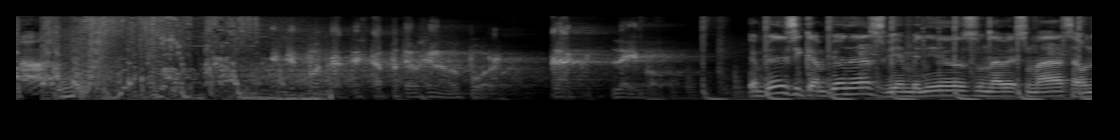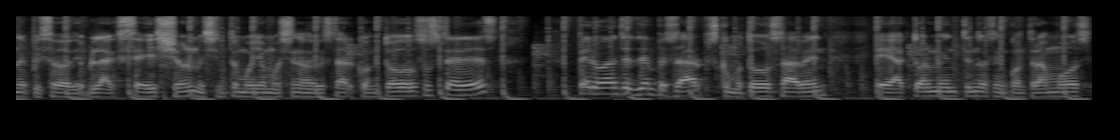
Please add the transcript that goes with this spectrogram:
podcast está patrocinado por Black Label. Campeones y campeonas, bienvenidos una vez más a un episodio de Black Station. Me siento muy emocionado de estar con todos ustedes. Pero antes de empezar, pues como todos saben, eh, actualmente nos encontramos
